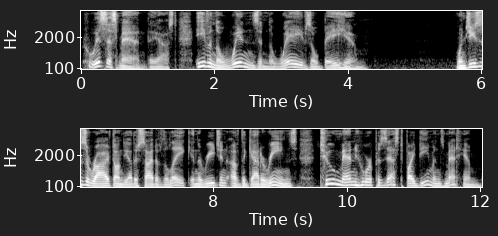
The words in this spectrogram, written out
Who is this man? they asked. Even the winds and the waves obey him. When Jesus arrived on the other side of the lake, in the region of the Gadarenes, two men who were possessed by demons met him.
